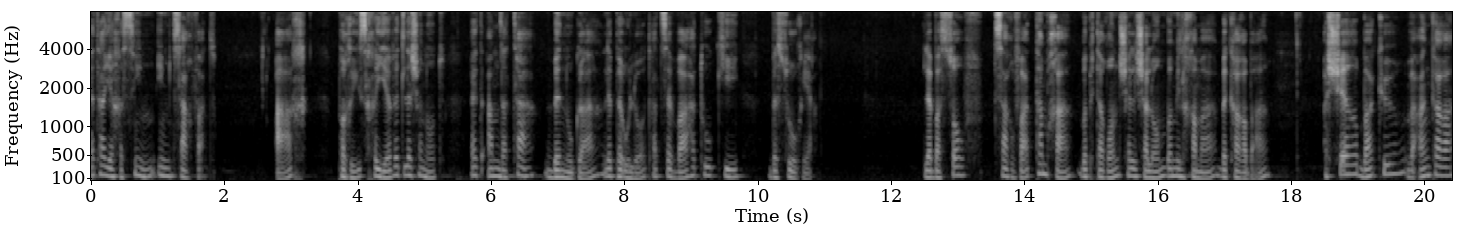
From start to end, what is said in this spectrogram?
את היחסים עם צרפת. אך פריז חייבת לשנות את עמדתה בנוגע לפעולות הצבא הטורקי בסוריה. לבסוף, צרפת תמכה בפתרון של שלום במלחמה בקרבה, אשר באקו ואנקרה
